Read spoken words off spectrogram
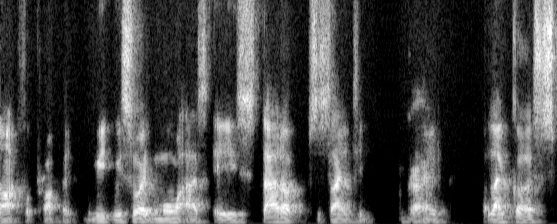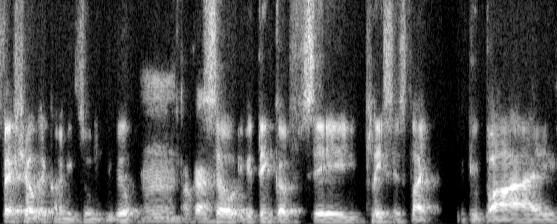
not for profit. We we saw it more as a startup society, Okay. right? Like a special economic zone, if you will. Mm, okay. So if you think of say places like Dubai,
